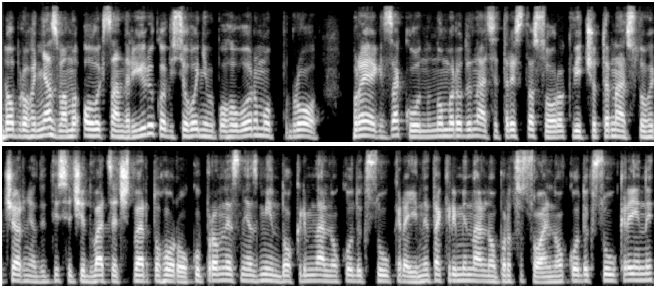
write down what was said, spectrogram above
Доброго дня, з вами Олександр Юріков. І сьогодні ми поговоримо про проект закону номер 11340 від 14 червня 2024 року про внесення змін до Кримінального кодексу України та Кримінального процесуального кодексу України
